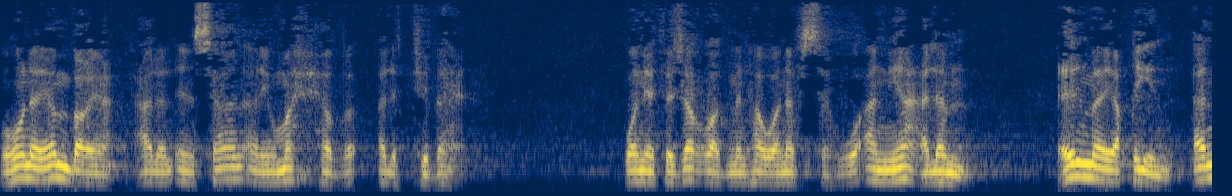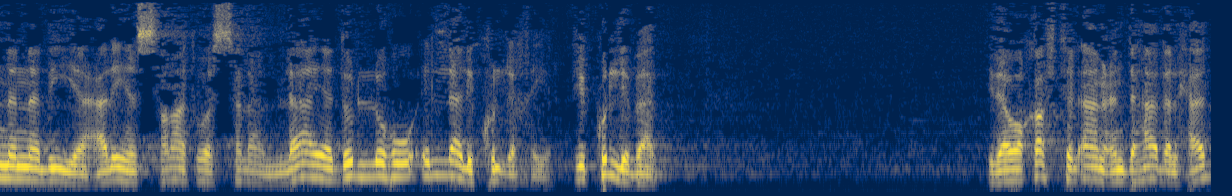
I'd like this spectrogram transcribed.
وهنا ينبغي على الإنسان أن يمحض الاتباع وأن يتجرد من هوى نفسه وأن يعلم علم يقين أن النبي عليه الصلاة والسلام لا يدله إلا لكل خير في كل باب. إذا وقفت الآن عند هذا الحد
